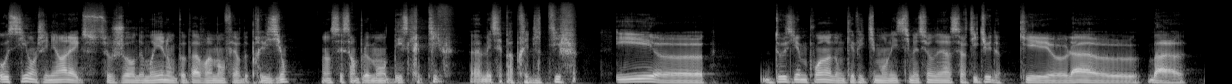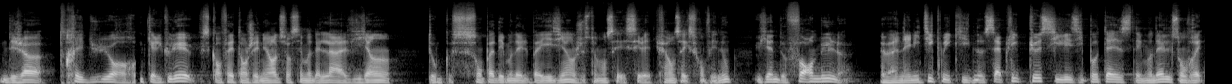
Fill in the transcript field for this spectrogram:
Aussi, en général, avec ce genre de moyenne, on peut pas vraiment faire de prévision. hein. c'est simplement descriptif, mais c'est pas prédictif. Et deuxième point, donc effectivement l'estimation des incertitudes, qui est euh, là, euh, bah déjà très dur à calculer, puisqu'en fait, en général, sur ces modèles-là, elle vient donc ce sont pas des modèles bayésiens, justement, c'est la différence avec ce qu'on fait nous, ils viennent de formules euh, analytiques, mais qui ne s'appliquent que si les hypothèses des modèles sont vraies.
